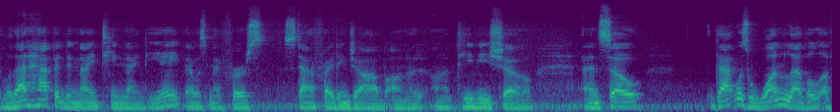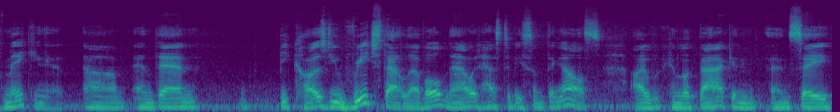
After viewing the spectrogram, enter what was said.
well, that happened in 1998. That was my first staff writing job on a, on a TV show, and so that was one level of making it. Um, and then because you've reached that level, now it has to be something else. I can look back and, and say,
